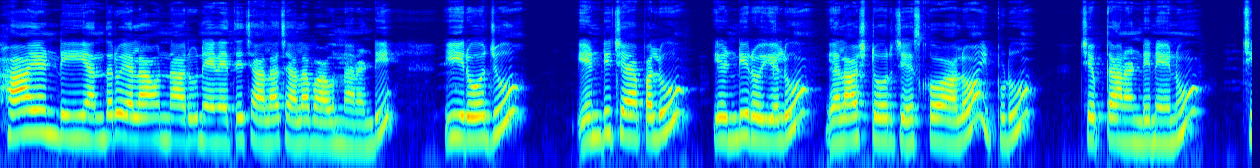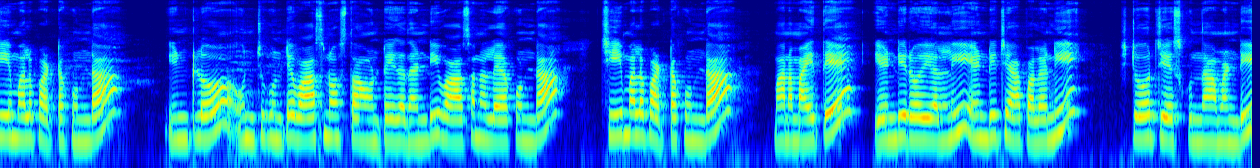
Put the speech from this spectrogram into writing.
హాయ్ అండి అందరూ ఎలా ఉన్నారు? నేనైతే చాలా చాలా బాగున్నానండి. ఈరోజు ఎండి చేపలు ఎండి రొయ్యలు ఎలా స్టోర్ చేసుకోవాలో ఇప్పుడు చెప్తానండి నేను. చీమలు పట్టకుండా ఇంట్లో ఉంచుకుంటే వాసన వస్తూ ఉంటాయి కదండి వాసన లేకుండా చీమలు పట్టకుండా మనమైతే ఎండి రొయ్యల్ని ఎండి చేపలని స్టోర్ చేసుకుందామండి.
